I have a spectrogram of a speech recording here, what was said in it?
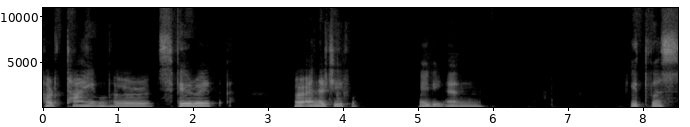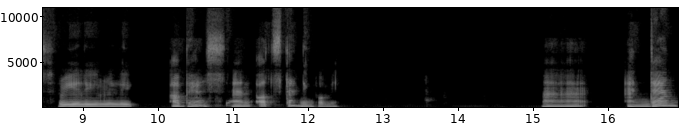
her time her spirit her energy maybe and it was really, really a best and outstanding for me. Uh, and then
